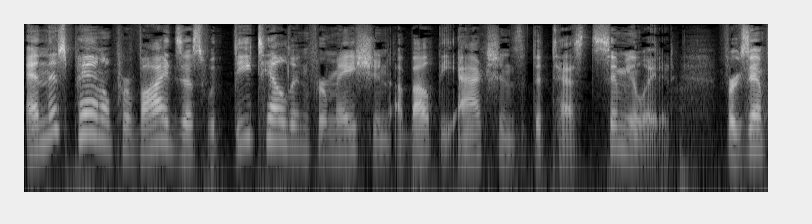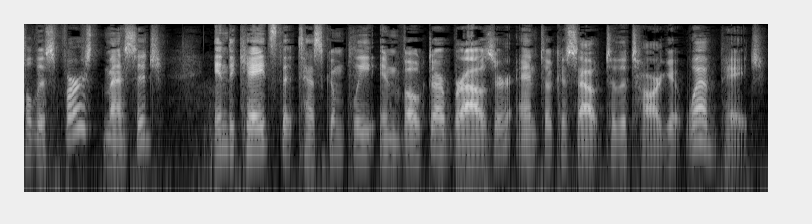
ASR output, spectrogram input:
And this panel provides us with detailed information about the actions that the test simulated. For example, this first message indicates that test complete invoked our browser and took us out to the target web page.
